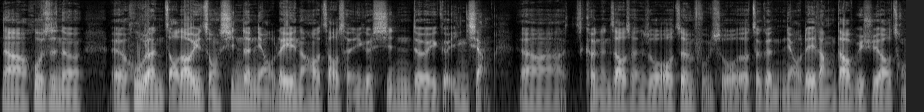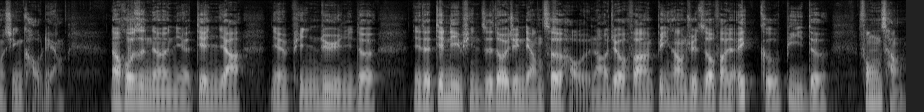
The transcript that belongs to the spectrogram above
那或是呢，呃，忽然找到一种新的鸟类，然后造成一个新的一个影响，呃，可能造成说哦，政府说呃这个鸟类廊道必须要重新考量，那或是呢，你的电压、你的频率、你的你的电力品质都已经量测好了，然后就发现并上去之后发现，哎，隔壁的风场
